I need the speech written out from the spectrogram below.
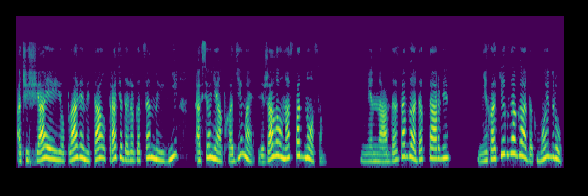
очищая ее, плавя металл, тратя драгоценные дни, а все необходимое лежало у нас под носом. «Не надо загадок, Тарви». «Никаких загадок, мой друг.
